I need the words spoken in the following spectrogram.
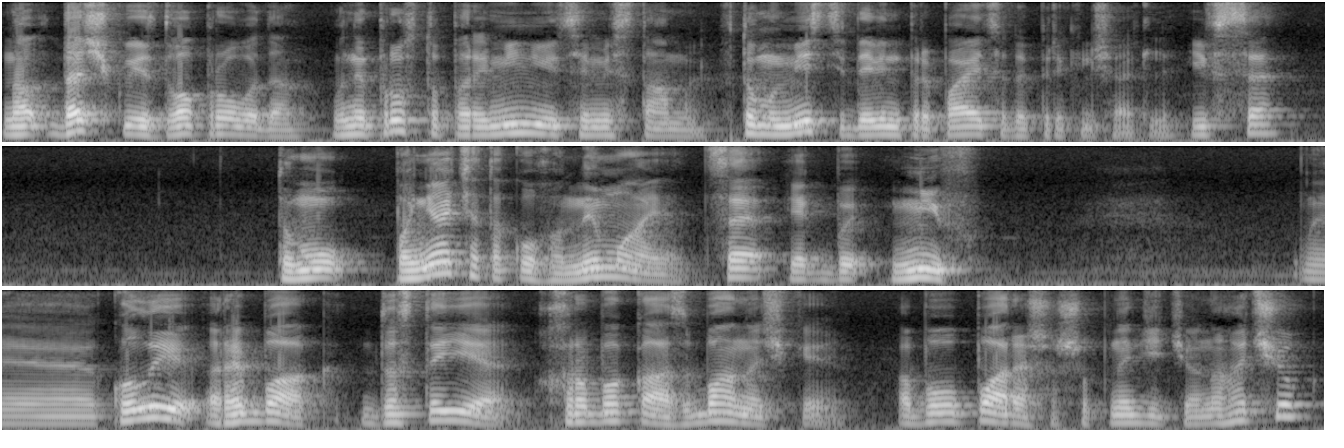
на датчику є два провода. Вони просто перемінюються містами в тому місці, де він припається до переключателя. І все. Тому поняття такого немає. Це якби міф. Е, коли рибак достає хробака з баночки або опариша, щоб надіти його на гачок,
